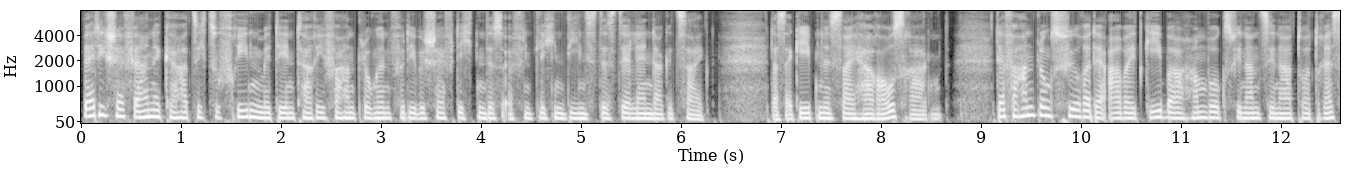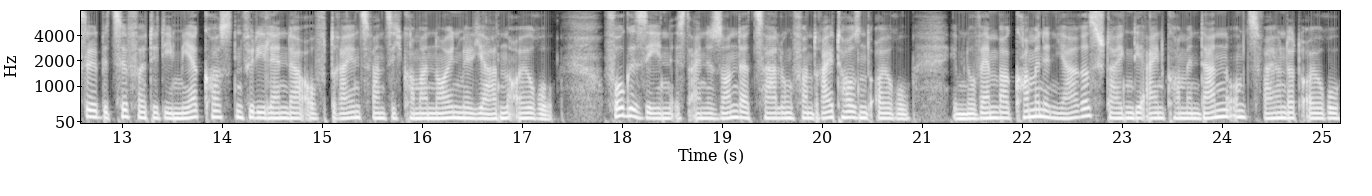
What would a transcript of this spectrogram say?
Verdi-Chef Wernicke hat sich zufrieden mit den Tarifverhandlungen für die Beschäftigten des öffentlichen Dienstes der Länder gezeigt. Das Ergebnis sei herausragend. Der Verhandlungsführer der Arbeitgeber, Hamburgs Finanzsenator Dressel, bezifferte die Mehrkosten für die Länder auf 23,9 Milliarden Euro. Vorgesehen ist eine Sonderzahlung von 3000 Euro. Im November kommenden Jahres steigen die Einkommen dann um 200 Euro,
